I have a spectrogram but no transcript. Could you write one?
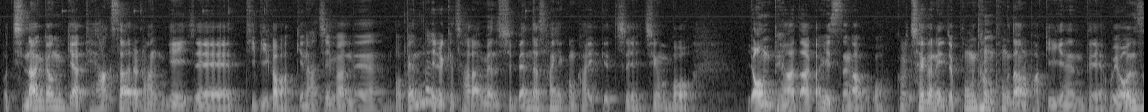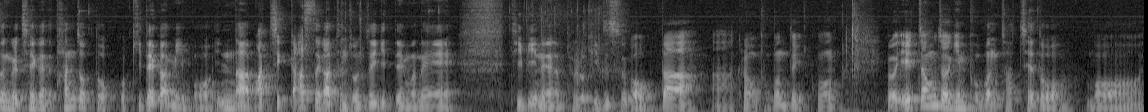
뭐 지난 경기야 대학살을 한 게 이제 DB가 맞긴 하지만은 뭐 맨날 이렇게 잘하면 씨 맨날 상위권 가 있겠지. 지금 뭐 연패하다가 1승하고. 그리고 최근에 이제 퐁당퐁당으로 바뀌긴 했는데 뭐 연승을 최근에 탄 적도 없고 기대감이 뭐 있나. 마치 가스 같은 존재이기 때문에 DB는 별로 믿을 수가 없다. 아, 그런 부분도 있고 일정적인 부분 자체도 뭐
